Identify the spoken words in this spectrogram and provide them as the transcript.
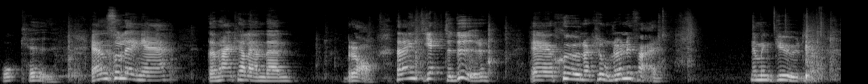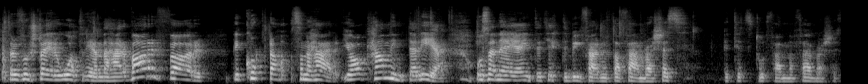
Okej, okay. än så länge den här kalendern, bra. Den är inte jättedyr, eh, 700 kronor ungefär. Nej men gud, för det första är det återigen det här, varför? Det är korta såna här, jag kan inte det. Och sen är jag inte ett jättebig fan utav fanbrushes. Ett jättestort fan av fanbrushes.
